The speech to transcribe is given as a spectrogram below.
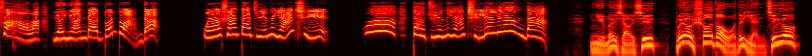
刷好了，圆圆的、短短的。我要刷大巨人的牙齿。哇，大巨人的牙齿亮亮的。你们小心，不要刷到我的眼睛哦！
